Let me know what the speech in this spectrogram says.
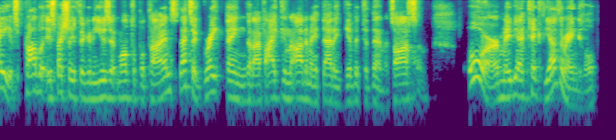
hey, it's probably, especially if they're going to use it multiple times, that's a great thing that if I can automate that and give it to them, it's awesome. Or maybe I take the other angle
